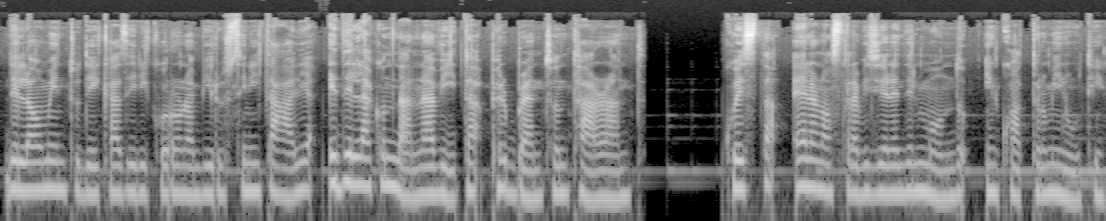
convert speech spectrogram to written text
dell'aumento dei casi di coronavirus in Italia e della condanna a vita per Brenton Tarrant. Questa è la nostra visione del mondo in 4 minuti.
